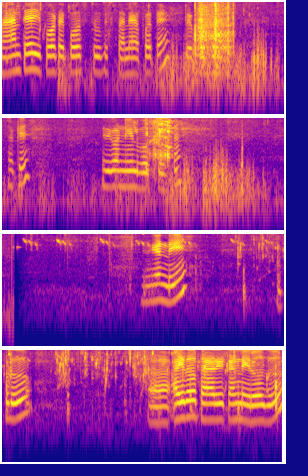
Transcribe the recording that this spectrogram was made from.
నానితే ఈ పూట పోసి చూపిస్తా లేకపోతే రేపు ఓకే? ఇది కూడా నీళ్ళు పోసుకుంటా ఇదిగండి. ఇప్పుడు ఐదో తారీఖు అండి ఈరోజు.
